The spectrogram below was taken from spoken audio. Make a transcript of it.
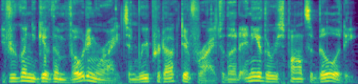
If you're going to give them voting rights and reproductive rights without any of the responsibility,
